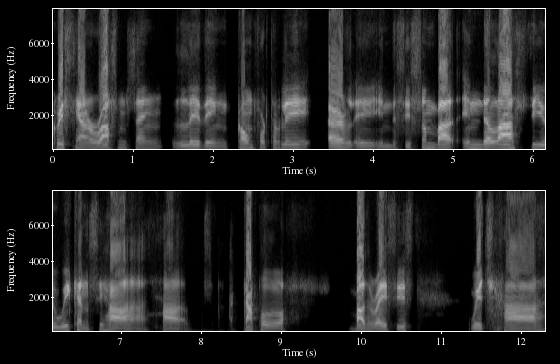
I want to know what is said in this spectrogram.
Christian Rasmussen leading comfortably early in the season, but in the last few weekends, he had, had a couple of bad races which uh,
